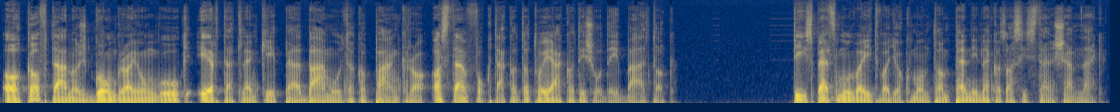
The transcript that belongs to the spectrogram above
A kaftános gongrajongók értetlen képpel bámultak a pánkra, aztán fogták a datojákat és odébb álltak. Tíz perc múlva itt vagyok, mondtam Pennynek az asszisztensemnek.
